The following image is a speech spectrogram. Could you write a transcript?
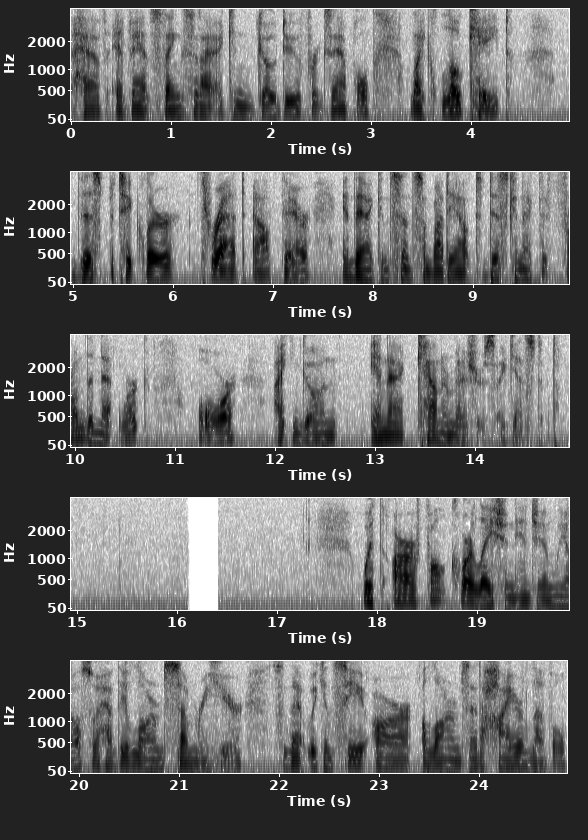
have advanced things that I can go do. For example, like locate this particular threat out there, and then I can send somebody out to disconnect it from the network, or I can go and enact countermeasures against it. With our fault correlation engine, we also have the alarm summary here so that we can see our alarms at a higher level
